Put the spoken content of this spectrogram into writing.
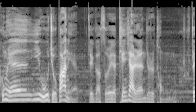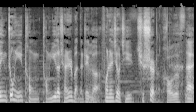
公元一五九八年，这个所谓的天下人，就是统真终于统统一了全日本的这个嗯丰臣秀吉去世了。猴子死哎，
